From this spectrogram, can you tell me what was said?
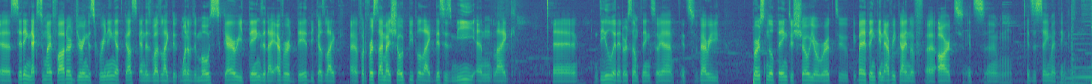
uh, sitting next to my father during the screening at Kask, and this was like the, one of the most scary things that I ever did because like uh, for the first time I showed people like this is me and like uh, deal with it or something. So yeah, it's very personal thing to show your work to. But I think in every kind of uh, art, it's um, it's the same. I think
